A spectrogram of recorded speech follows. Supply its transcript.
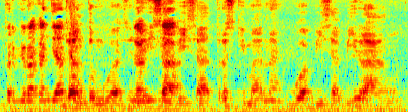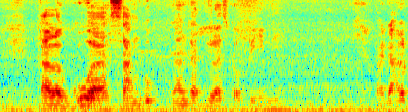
pergerakan jantung, jantung gua sendiri? Nggak bisa. Nggak bisa. Terus gimana? Gua bisa bilang kalau gua sanggup ngangkat gelas kopi ini. Ya, padahal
